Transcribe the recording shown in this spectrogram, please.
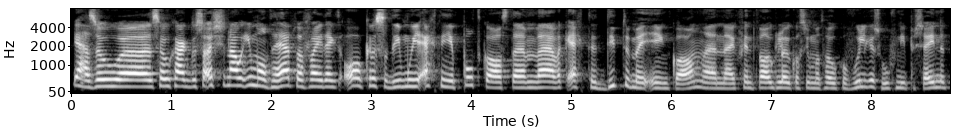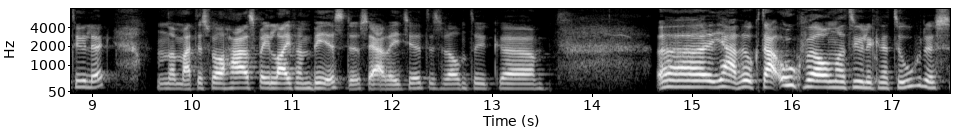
ja, zo, uh, zo ga ik dus. Als je nou iemand hebt waarvan je denkt: Oh, Christel, die moet je echt in je podcast en waar ik echt de diepte mee in kan. En uh, ik vind het wel ook leuk als iemand hooggevoelig is. Hoeft niet per se natuurlijk. Uh, maar het is wel HSP Live en Biz. Dus ja, weet je, het is wel natuurlijk. ja, wil ik daar ook wel natuurlijk naartoe. Dus.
